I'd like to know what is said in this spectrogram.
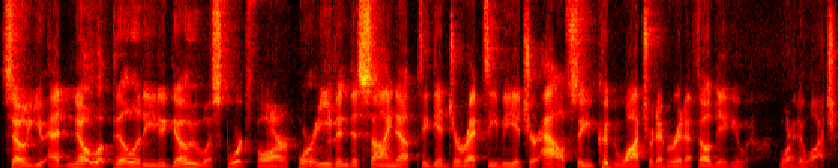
So you had no ability to go to a sports bar or even to sign up to get DirecTV at your house. So you couldn't watch whatever NFL game you wanted to watch.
